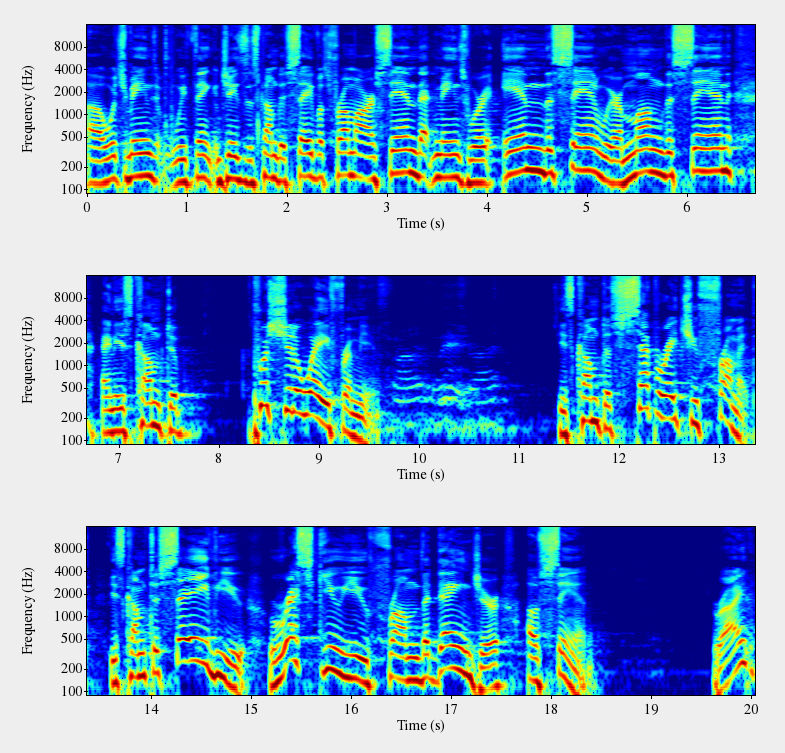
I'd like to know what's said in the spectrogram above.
Uh, which means we think Jesus come to save us from our sin. That means we're in the sin, we're among the sin, and He's come to push it away from you. He's come to separate you from it. He's come to save you, rescue you from the danger of sin. Right?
